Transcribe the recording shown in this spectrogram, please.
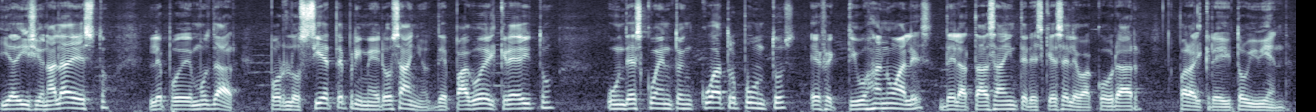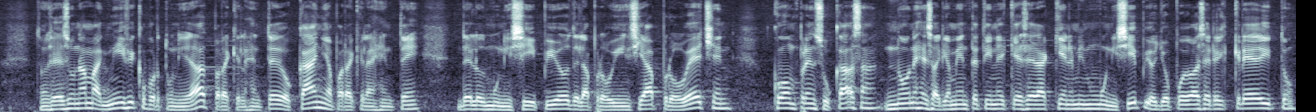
Y adicional a esto, le podemos dar por los siete primeros años de pago del crédito un descuento en cuatro puntos efectivos anuales de la tasa de interés que se le va a cobrar para el crédito vivienda. Entonces es una magnífica oportunidad para que la gente de Ocaña, para que la gente de los municipios de la provincia aprovechen, compren su casa. No necesariamente tiene que ser aquí en el mismo municipio. Yo puedo hacer el crédito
